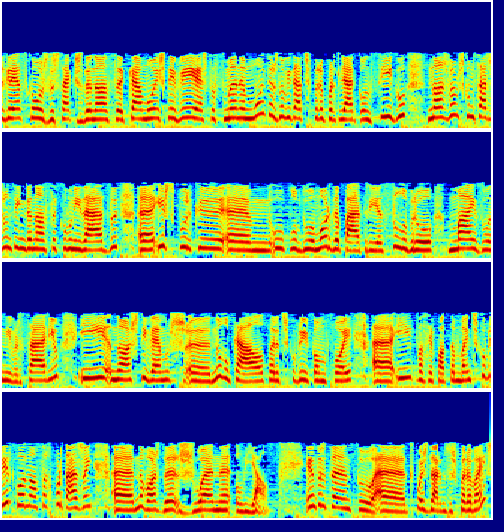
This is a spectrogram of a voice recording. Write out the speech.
Regresso com os destaques da nossa Camões TV. Esta semana, muitas novidades para partilhar consigo. Nós vamos começar juntinho da nossa comunidade. ah, isto porque ahm, o Clube do Amor da Pátria celebrou mais um aniversário e nós estivemos ah, no local para descobrir como foi. ah, e você pode também descobrir com a nossa reportagem na voz da Joana Leal. Entretanto, depois de darmos os parabéns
